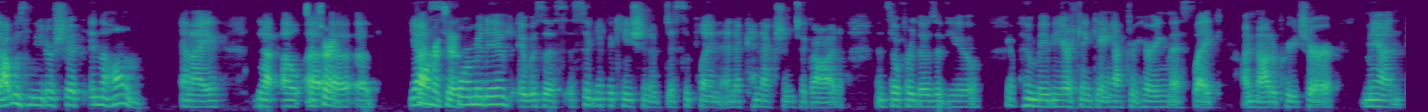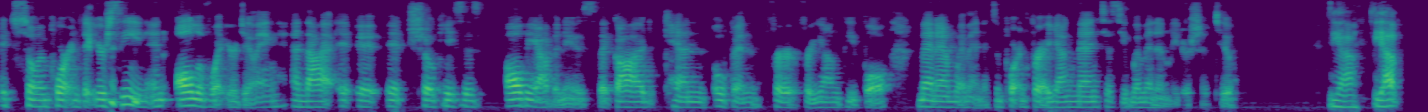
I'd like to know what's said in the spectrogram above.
that was leadership in the home. And I that a, a, right. a, a Yes, formative. formative. It was a, a, signification of discipline and a connection to God. And so, for those of you yep. who maybe are thinking after hearing this, like, I'm not a preacher, man, it's so important that you're seen in all of what you're doing and that it, it, it showcases all the avenues that God can open for, for young people, men and women. It's important for young men to see women in leadership too. Yeah. Yep.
